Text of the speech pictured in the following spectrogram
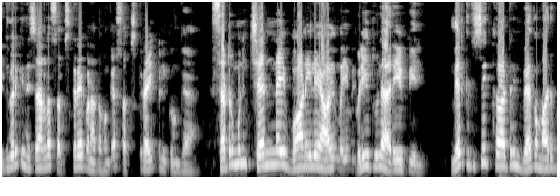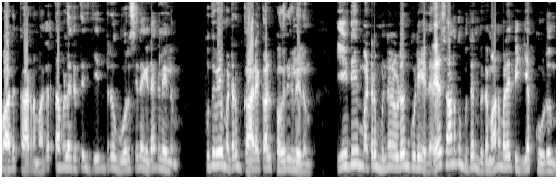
இது வரைக்கும் இந்த சேனலை சப்ஸ்கிரைப் பண்ணாதவங்க சப்ஸ்கிரைப் பண்ணிக்கோங்க. சற்று முன் சென்னை வானிலை ஆய்வு மையம் வெளியிட்டுள்ள அறிவிப்பில் மேற்கு திசை காற்றின் வேக மாறுபாடு காரணமாக தமிழகத்தில் இன்று ஒரு சில இடங்களிலும் புதுவை மற்றும் காரைக்கால் பகுதிகளிலும் இடி மற்றும் மின்னலுடன் கூடிய லேசானது முதல் மிதமான மழை பெய்யக்கூடும்.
